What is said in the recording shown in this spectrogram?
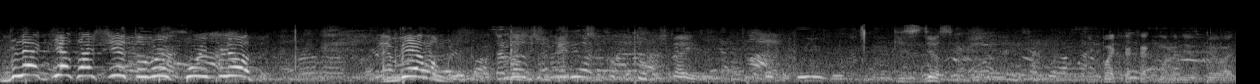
Бля, где защита, вы хуеплеты? В белом, бля. Пиздец. Ебать, как так можно не сбивать?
